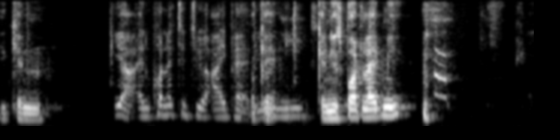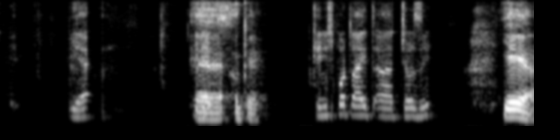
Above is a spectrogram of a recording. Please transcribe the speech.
you can. Yeah, and connect it to your iPad. Okay. don't need Can you spotlight me? yeah. Uh, Yes. okay. Can you spotlight uh Josie? Yeah, yeah.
